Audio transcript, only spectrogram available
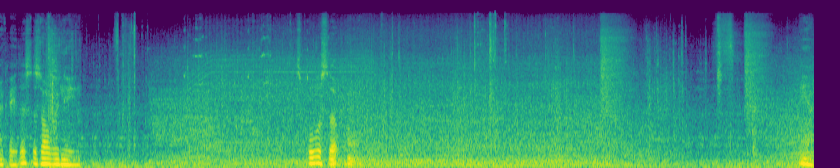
Okay, this is all we need. Let's pull this up. Man.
